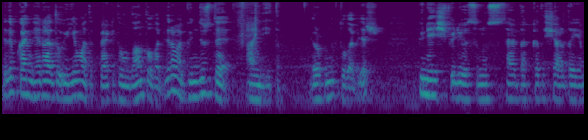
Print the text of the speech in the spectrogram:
Dedim ki anne herhalde uyuyamadık belki de ondan da olabilir ama gündüz de aynıydım. Yorgunluk da olabilir. Güneş biliyorsunuz her dakika dışarıdayım.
